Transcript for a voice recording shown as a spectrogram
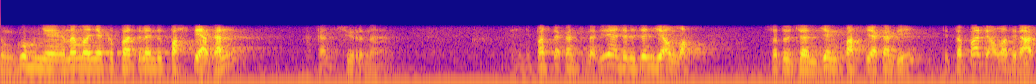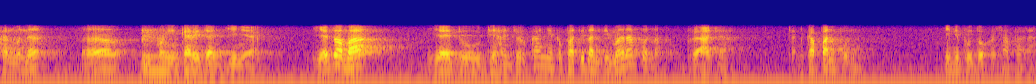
Sungguhnya yang namanya kebatilan itu pasti akan akan sirna. Nah, ini pasti akan sirna. Ini adalah janji Allah. Satu janji yang pasti akan ditepati. Allah tidak akan mengingkari janjinya. Yaitu apa? Yaitu dihancurkannya kebatilan di mana pun berada dan kapan pun. Ini butuh kesabaran.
